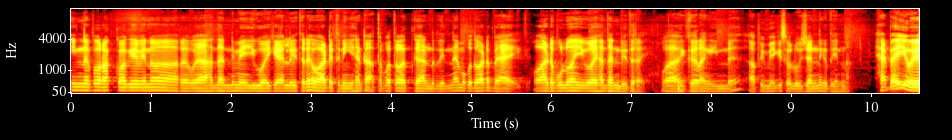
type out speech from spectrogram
ඉන්න පොරක් වගේ වෙන ඔය හදන්න මේ යුවයි කෑල්ල විතර වාට එතනි හට අතපතවත් ගන්න දෙන්න මොකදවට බෑ වාට පුළුවන් යුවයි හදන්න විතරයි. වාය කරන්න ඉන්න. අපි මේක සොලූෂන් එක දෙන්න හැබැයි ඔය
